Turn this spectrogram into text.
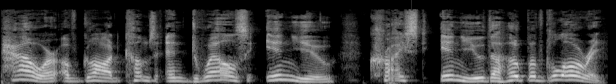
power of God comes and dwells in you, Christ in you, the hope of glory.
